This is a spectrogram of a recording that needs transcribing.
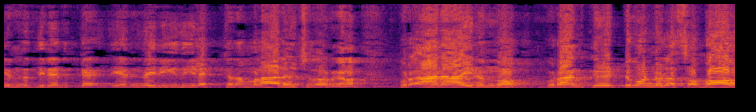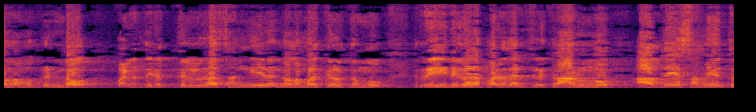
എന്ന് തിരക്ക എന്ന രീതിയിലൊക്കെ നമ്മൾ ആലോചിച്ച് തുടങ്ങണം. ഖുർആനായിരുന്നോ ഖുറാൻ കേട്ടുകൊണ്ടുള്ള സ്വഭാവം നമുക്കുണ്ടോ? പലതരത്തിലുള്ള സംഗീതങ്ങൾ നമ്മൾ കേൾക്കുന്നു. റെയ്ഡുകൾ പലതരത്തിൽ കാണുന്നു. അതേ സമയത്ത്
